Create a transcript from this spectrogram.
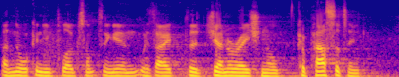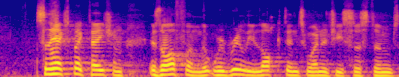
and nor can you plug something in without the generational capacity. So the expectation is often that we're really locked into energy systems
